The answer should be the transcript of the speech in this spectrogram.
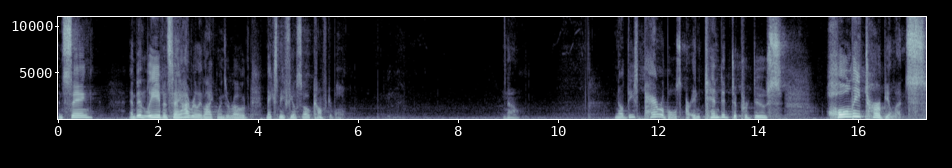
and sing and then leave and say, I really like Windsor Road, makes me feel so comfortable. No, these parables are intended to produce holy turbulence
